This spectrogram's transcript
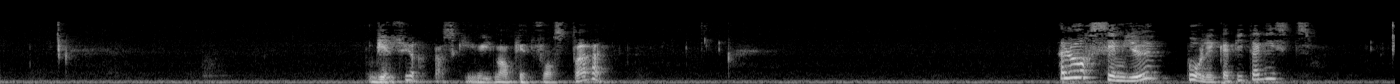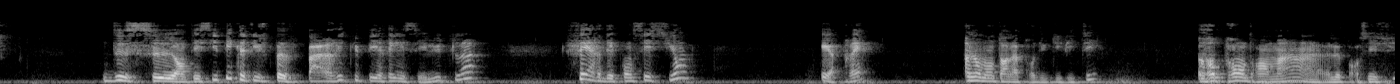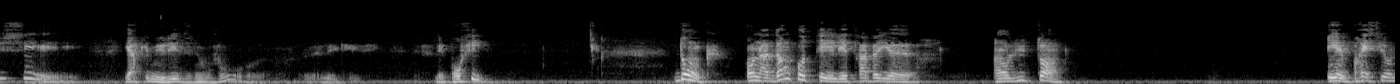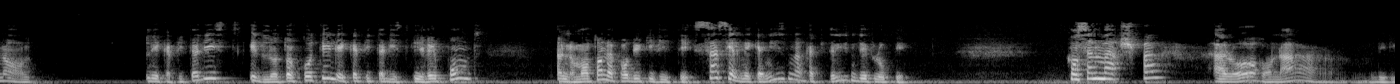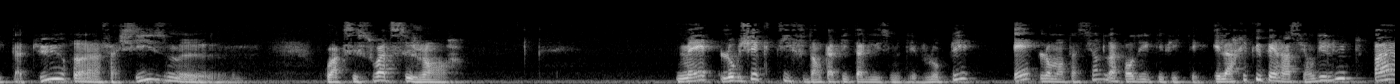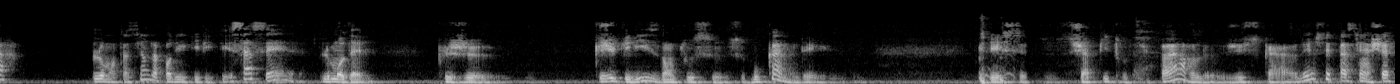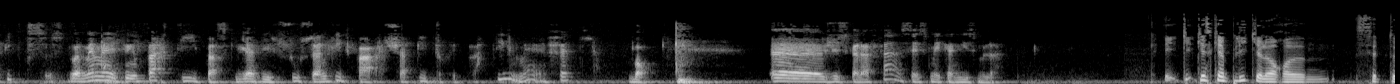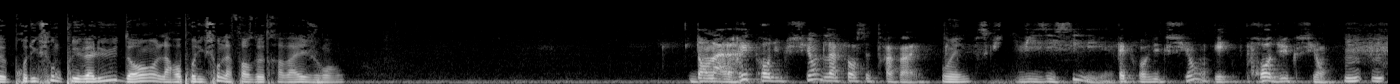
Bien sûr, parce qu'il manquait de force de travail. Alors c'est mieux pour les capitalistes de se anticiper quand ils ne peuvent pas récupérer ces luttes-là, faire des concessions, et après, en augmentant la productivité, reprendre en main le processus et, accumuler de nouveau euh, les profits. Donc, on a d'un côté les travailleurs en luttant et impressionnant les capitalistes, et de l'autre côté, les capitalistes qui répondent en augmentant la productivité. Ça, c'est le mécanisme d'un capitalisme développé. Quand ça ne marche pas, alors on a des dictatures, un fascisme, quoi que ce soit de ce genre. Mais l'objectif d'un capitalisme développé est l'augmentation de la productivité et la récupération des luttes par l'augmentation de la productivité. Ça, c'est le modèle que j'utilise dans tout ce, bouquin des chapitres qui parlent jusqu'à. D'ailleurs, c'est pas si un chapitre, ça doit même être une partie parce qu'il y a des sous-indices par chapitre et partie, mais en fait, bon, euh, jusqu'à la fin, c'est ce mécanisme-là. Et qu'est-ce qu'implique alors euh, cette production de plus-value dans la reproduction de la force de travail, jouant Dans la reproduction de la force de travail. Oui. Parce que je divise ici reproduction et production. Hum, hum.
